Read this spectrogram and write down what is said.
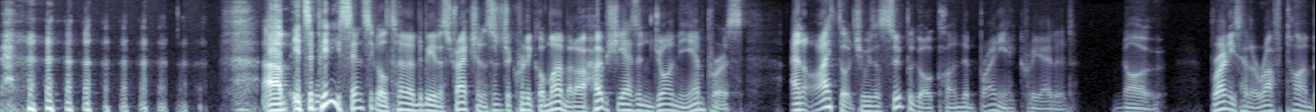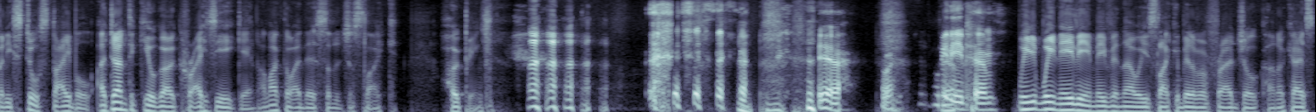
um, it's a pity Sensigal turned out to be a distraction at such a critical moment. I hope she hasn't joined the Empress. And I thought she was a Supergirl clone that Brainy had created. No. Brainy's had a rough time, but he's still stable. I don't think he'll go crazy again. I like the way they're sort of just like hoping. Yeah. We Yeah. need him. We we need him, even though he's like a bit of a fragile kind of case.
